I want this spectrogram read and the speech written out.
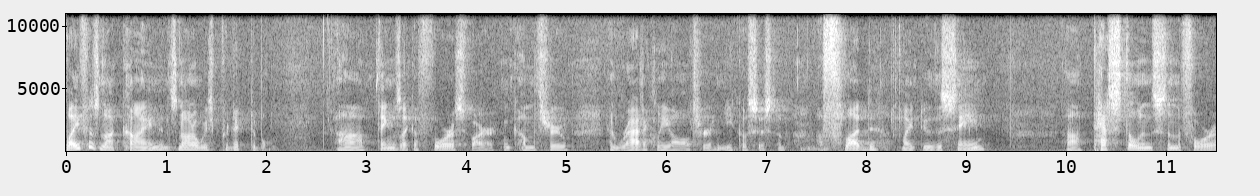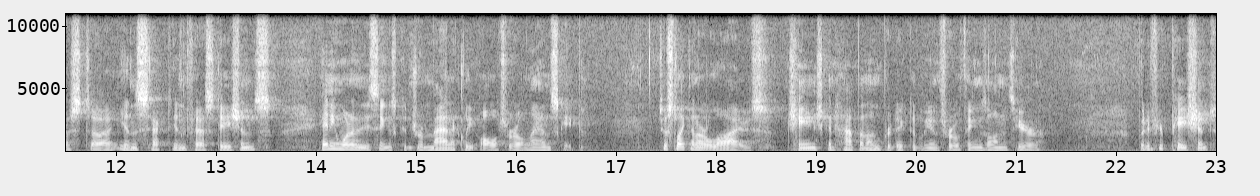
Life is not kind and it's not always predictable. Uh, things like a forest fire can come through and radically alter an ecosystem. A flood might do the same. Uh, pestilence in the forest, uh, insect infestations, any one of these things can dramatically alter a landscape. Just like in our lives, change can happen unpredictably and throw things on its ear. But if you're patient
